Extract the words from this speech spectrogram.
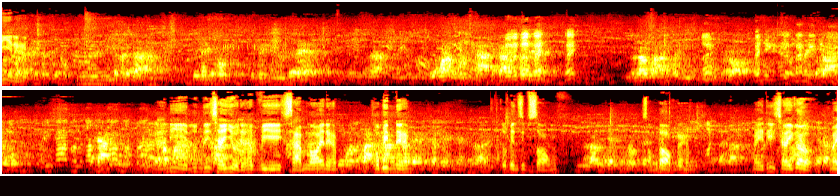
นี่นะครับเบิ่งเบิ่งไปไป ไปที่ข้าวก่อนและนี่รุ่นที่ใช้อยู่นะครับ V 300นะครับทวินนะครับก็เป็น 12 2 ดอกนะครับ ไม้ที่ใช้ก็ไม้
